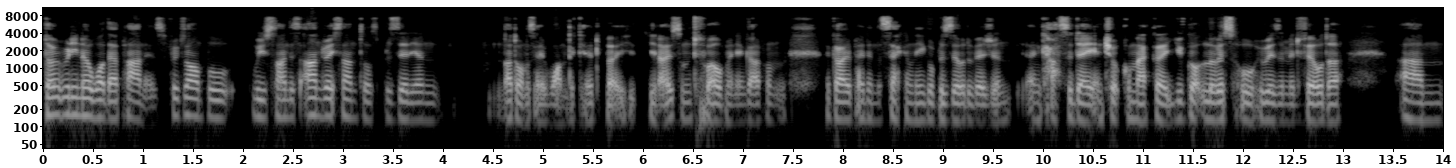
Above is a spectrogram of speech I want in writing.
don't really know what their plan is. For example, we signed this Andrey Santos, Brazilian. I don't want to say wonder kid, but you know, some 12 million guy from a guy who played in the second league of Brazil division, and Casadei and Chukwuemeka. You've got Lewis Hall, who is a midfielder. Um,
